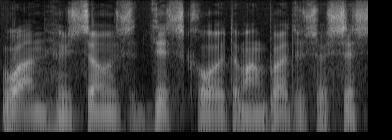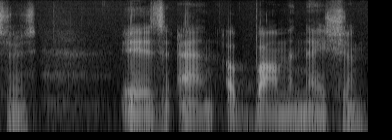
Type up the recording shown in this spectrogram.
One who sows discord among brothers or sisters is an abomination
